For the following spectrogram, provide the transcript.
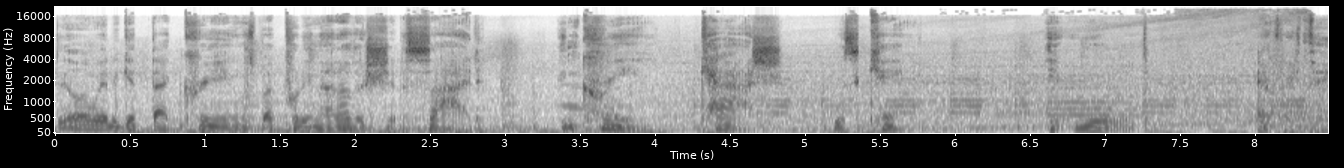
The only way to get that cream was by putting that other shit aside. And cream, cash, was king. It ruled everything.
